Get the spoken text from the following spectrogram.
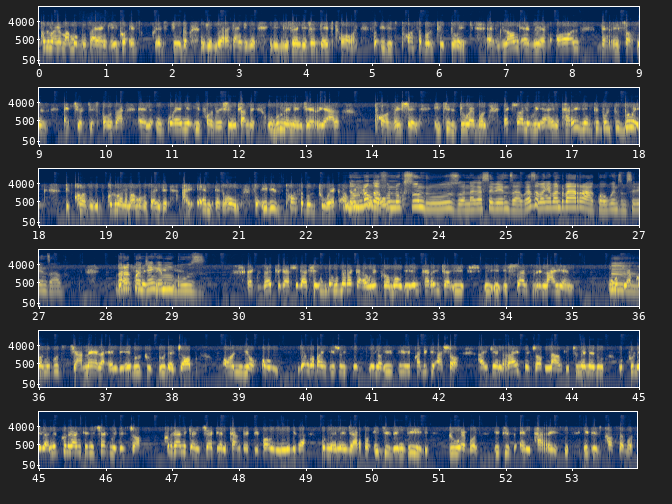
it is possible to do it as long as you have all the resources at your disposal. And ukwenye iposition mhlambe ubu-managerial position. It is doable. Actually we are encouraging people to do it because i am at home. So it is possible to work away nomuntu from home. ongafuna ukusunduzwa nakasebenzako. Yazi abanye abantu bayaragwa ukwenza umsebenzi abo baragwa njengembuzi exactly kahle kahle. Ukubereka away from home i-encourage i-self reliance ukuthi uyakhona ukuzijamela and be able to do the job on your own njengoba ngisho i-quality assure i can write the job now ngithumelele ukhulekani ikhulekani can you check me this job? Khulekani can check and come back before nginikisa kumanager. So it is indeed doable it is encouraged it is possible.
